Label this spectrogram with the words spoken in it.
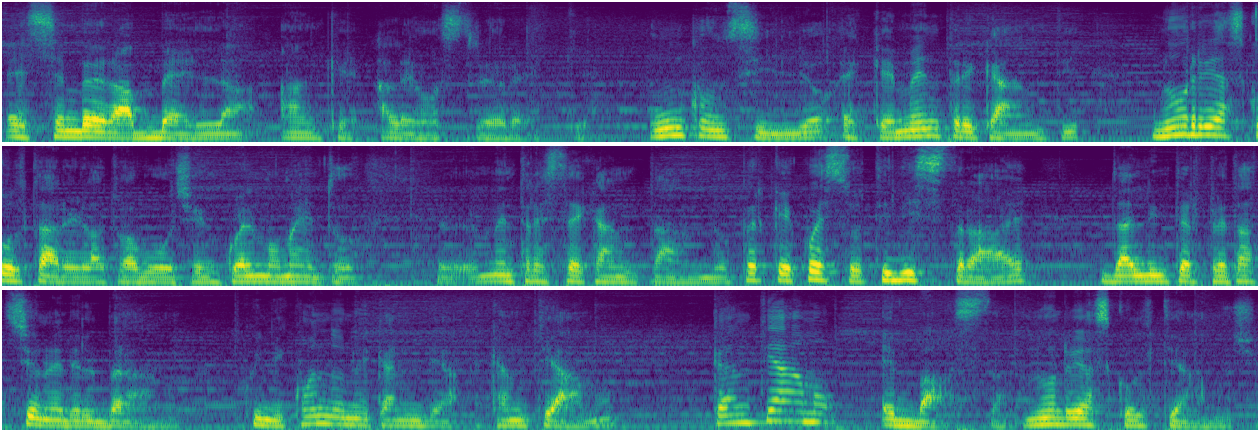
e sembrerà bella anche alle vostre orecchie. Un consiglio è che mentre canti non riascoltare la tua voce in quel momento eh, mentre stai cantando perché questo ti distrae dall'interpretazione del brano. Quindi quando noi cantiamo, cantiamo e basta, non riascoltiamoci.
